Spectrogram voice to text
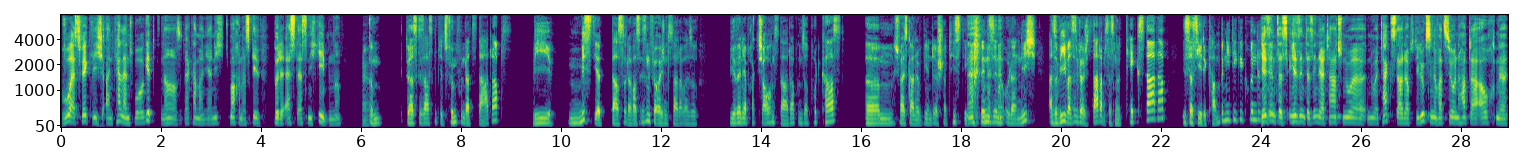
wo es wirklich ein Talent wo gibt ne? also da kann man ja nicht machen das würde es das nicht geben ne? ja. ähm, du hast gesagt es gibt jetzt 500 Startups wie misst ihr das oder was ist denn für euch ein Startup also wir werden ja praktisch auch ein Startup unser Podcast ähm, ich weiß gar nicht ob wir in der Statistik drin sind oder nicht also wie was ist für euch ein Startup ist das nur Tech Startup ist das jede Company, die gegründet hier wird? Sind das, hier sind das in der Tat nur, nur Tech-Startups. Die Lux-Innovation hat da auch eine,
